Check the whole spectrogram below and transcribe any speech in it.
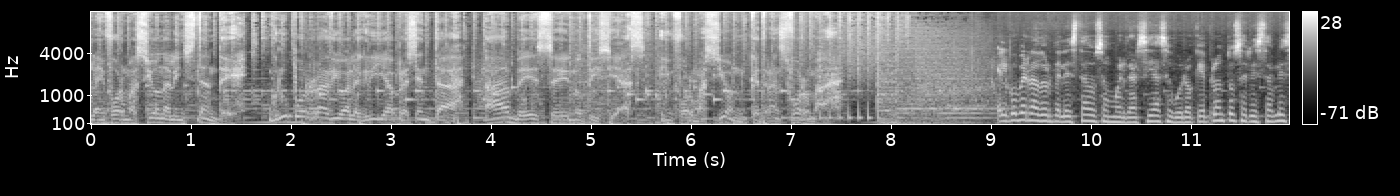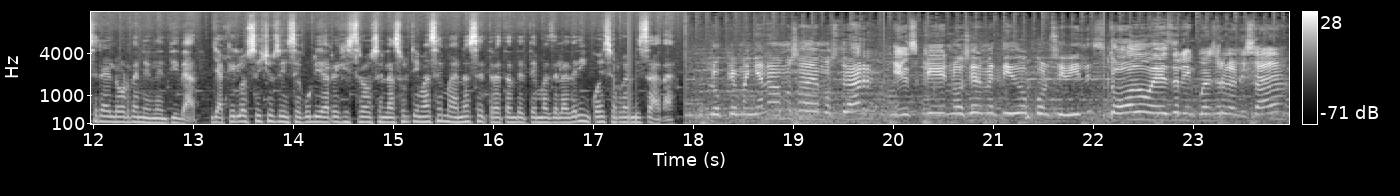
La información al instante. Grupo Radio Alegría presenta ABC Noticias. Información que transforma. El gobernador del estado, Samuel García, aseguró que pronto se restablecerá el orden en la entidad, ya que los hechos de inseguridad registrados en las últimas semanas se tratan de temas de la delincuencia organizada. Lo que mañana vamos a demostrar es que no se han metido con civiles, todo es delincuencia organizada,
